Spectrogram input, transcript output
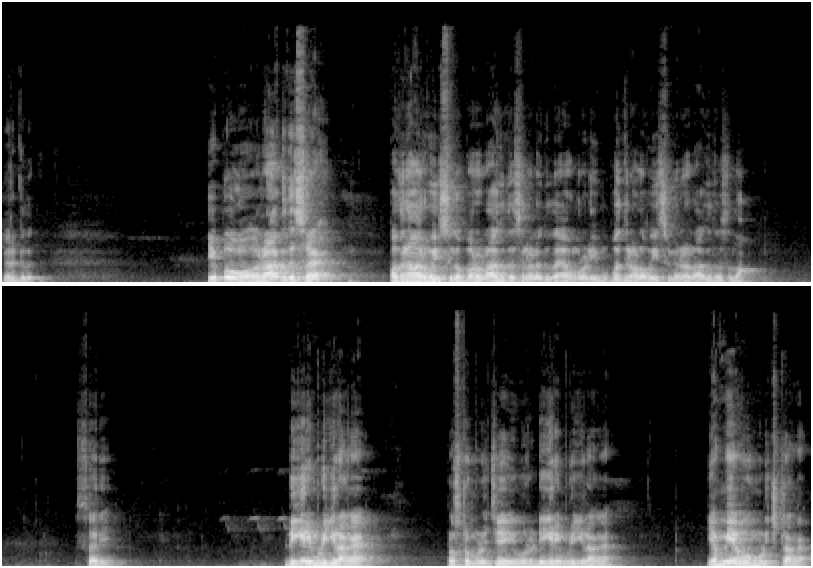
இருக்குது. இப்போது ராகு திசை பதினாறு வயசுக்கு அப்புறம் ராகு நடக்குது. அவங்களுடைய முப்பத்தி நாலு வயசு மேலே ராகு தான். சரி. டிகிரி முடிக்கிறாங்க. ப்ளஸ் டூ முடித்து ஒரு டிகிரி முடிக்கிறாங்க. எம்ஏவும் முடிச்சிட்டாங்க.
